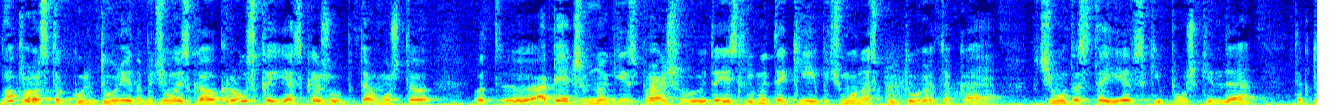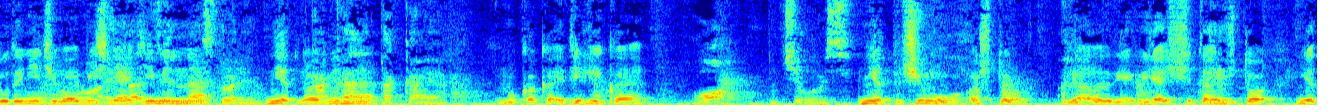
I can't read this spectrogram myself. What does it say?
Ну, просто к культуре. Но почему я сказал к русской, я скажу. Потому что, вот, э, опять же, многие спрашивают, а если мы такие, почему у нас культура такая? Почему Достоевский, Пушкин, да? Так тут и нечего О, объяснять. Именно... история. Нет, но Какая именно... такая? Ну, какая? Великая. О, началось. Нет, почему? А что? Я, я считаю, что... Нет,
